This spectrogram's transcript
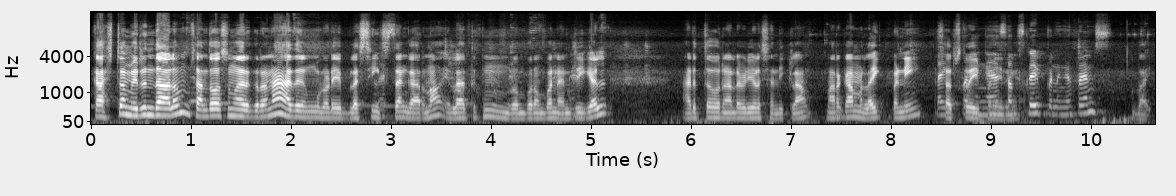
கஷ்டம் இருந்தாலும் சந்தோஷமா இருக்கிறோன்னா அது உங்களுடைய பிளெஸ்ஸிங்ஸ் தான் காரணம். எல்லாத்துக்கும் ரொம்ப ரொம்ப நன்றிகள். அடுத்த ஒரு நல்ல வீடியோவில் சந்திக்கலாம். மறக்காமல் லைக் பண்ணி சப்ஸ்கிரைப் பண்ணிடுங்க. சப்ஸ்கிரைப் பண்ணுங்க ஃப்ரெண்ட்ஸ் பாய்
